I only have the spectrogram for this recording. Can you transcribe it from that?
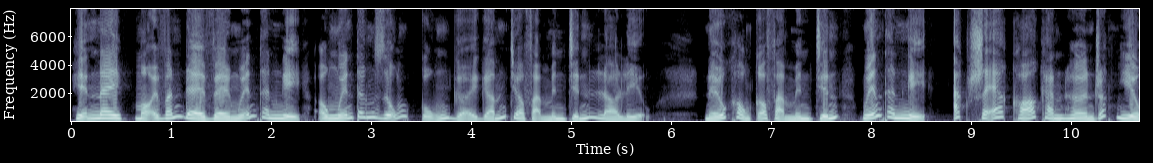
Hiện nay, mọi vấn đề về Nguyễn Thanh Nghị, ông Nguyễn Tấn Dũng cũng gửi gắm cho Phạm Minh Chính lo liệu. Nếu không có Phạm Minh Chính, Nguyễn Thanh Nghị ắt sẽ khó khăn hơn rất nhiều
